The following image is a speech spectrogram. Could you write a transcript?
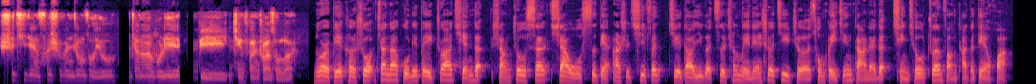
十七点四十分钟左右，加纳古里被警方抓走了。”努尔别克说，加纳古丽被抓前的上周三下午四点二十七分，接到一个自称美联社记者从北京打来的请求专访他的电话。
